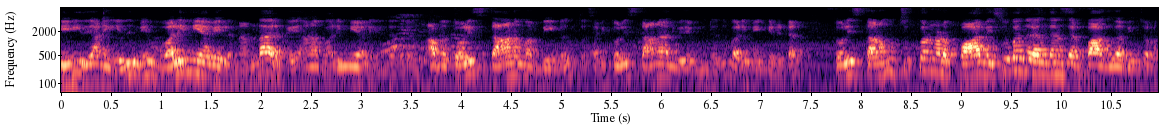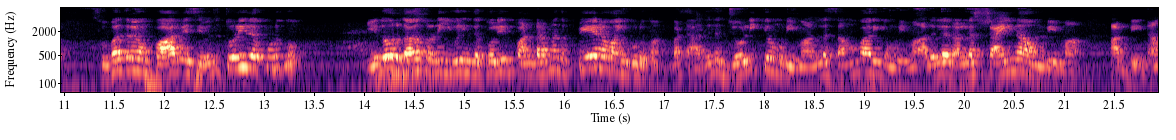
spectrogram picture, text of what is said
தெரியுது. ஆனால் எதுவுமே வலிமையாகவே இல்லை. நல்லா இருக்கு. ஆனால் வலிமையாக இல்லை எந்த விதமும் அப்போ தொழிற்ஸ்தானம் அப்படின்றது சாரி தொழிற்ஸ்தானாதிபதி அப்படின்றது வலிமை கேட்டுட்டார் தொழிற்ஸ்தானமும் சுக்கரனோட பார்வை சுபதிரகம் தான் சார் பார்க்குது அப்படின்னு சொல்லலாம். சுபதிரகம் பார்வை செய்வது தொழிலை கொடுக்கும். ஏதோ ஒரு தகவல் சொன்னேன் இவர் இந்த தொழில் பண்றாருன்னு அந்த பேரை வாங்கி கொடுக்கும் பட் அதுல ஜொலிக்க முடியுமா? அதுல சம்பாதிக்க முடியுமா? அதுல நல்லா ஷைன் ஆக முடியுமா? அப்படின்னா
